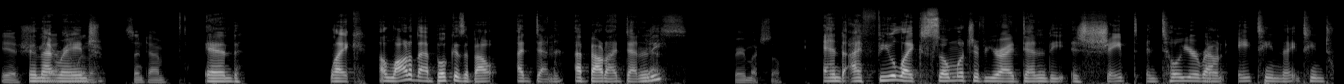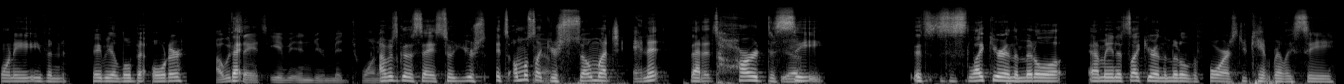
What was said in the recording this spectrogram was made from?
Ish In that yeah, range. Same time. And like a lot of that book is about ident- about identity. Yes, very much so. And I feel like so much of your identity is shaped until you're around 18, 19, 20, even maybe a little bit older. I would That- say it's even into your mid twenties. I was going to say, so you're, it's almost like you're so much in it that it's hard to see. It's just like you're in the middle. I mean, it's like you're in the middle of the forest. You can't really see.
